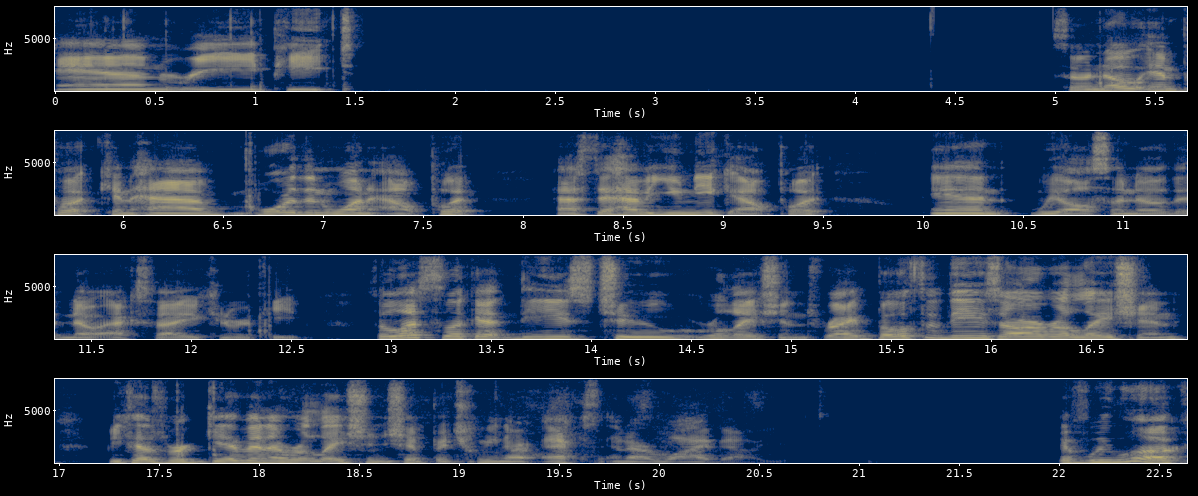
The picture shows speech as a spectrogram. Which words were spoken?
can repeat. So no input can have more than one output, has to have a unique output, and we also know that no x value can repeat. So let's look at these two relations, right? Both of these are a relation because we're given a relationship between our x and our y values. If we look,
